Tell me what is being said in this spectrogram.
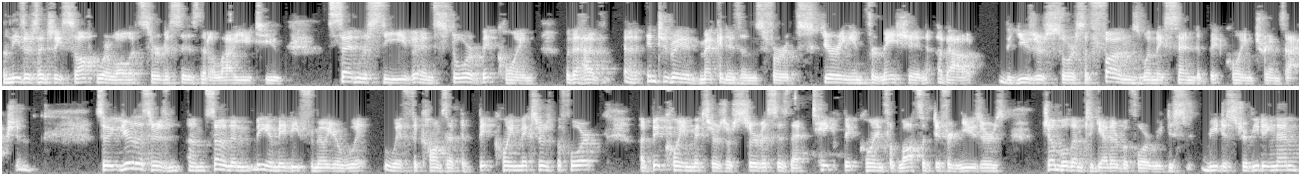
And these are essentially software wallet services that allow you to send, receive, and store Bitcoin, but that have uh, integrated mechanisms for obscuring information about the user's source of funds when they send a Bitcoin transaction. So your listeners, um, some of them you know, may be familiar with, with the concept of Bitcoin mixers before. Uh, Bitcoin mixers are services that take Bitcoin from lots of different users, jumble them together before redis- redistributing them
